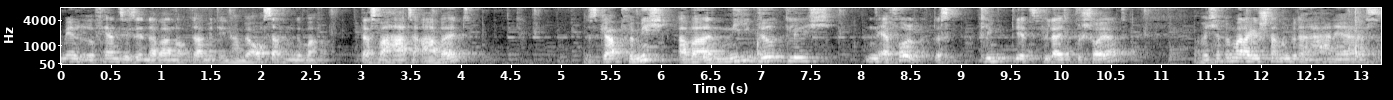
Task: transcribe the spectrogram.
mehrere Fernsehsender waren noch da, mit denen haben wir auch Sachen gemacht. Das war harte Arbeit. Es gab für mich aber nie wirklich einen Erfolg. Das klingt jetzt vielleicht bescheuert, aber ich habe immer da gestanden und gedacht, ah, naja, das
